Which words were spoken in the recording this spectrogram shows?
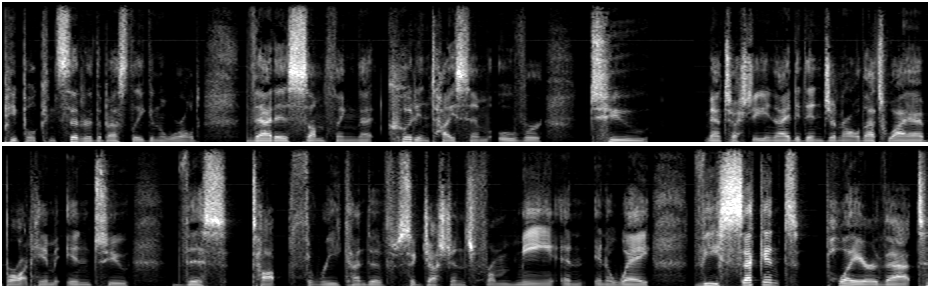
people consider the best league in the world, that is something that could entice him over to Manchester United in general. That's why I brought him into this top three kind of suggestions from me in, in a way. The second player that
